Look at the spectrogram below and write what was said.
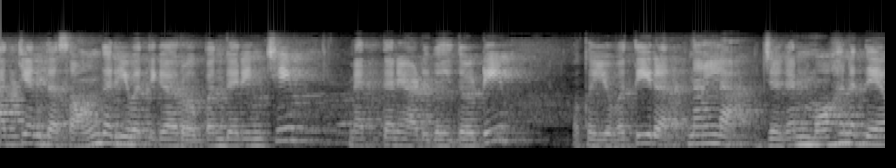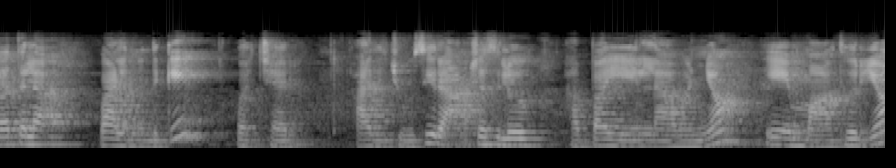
అత్యంత సౌందర్యవతిగా రూపం ధరించి మెత్తని అడుగులతోటి ఒక యువతీ రత్నంలా జగన్మోహన దేవతల వాళ్ళ ముందుకి వచ్చారు. అది చూసి రాక్షసులు అబ్బా ఏం లావణ్యం ఏం మాధుర్యం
